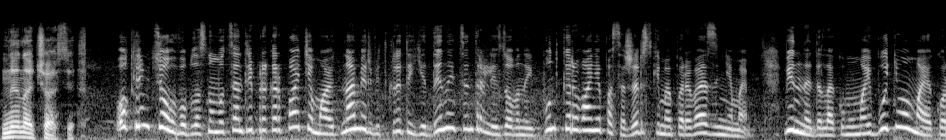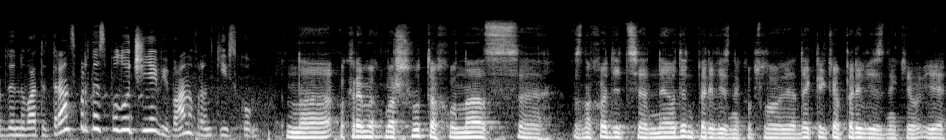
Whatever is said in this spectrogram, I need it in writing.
не на часі. Окрім цього, в обласному центрі Прикарпаття мають намір відкрити єдиний централізований пункт керування пасажирськими перевезеннями. Він недалекому майбутньому має координувати транспортне сполучення в Івано-Франківську. На окремих маршрутах у нас е, знаходиться не один перевізник обслуговує, а декілька перевізників. І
